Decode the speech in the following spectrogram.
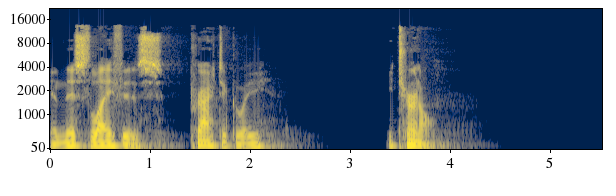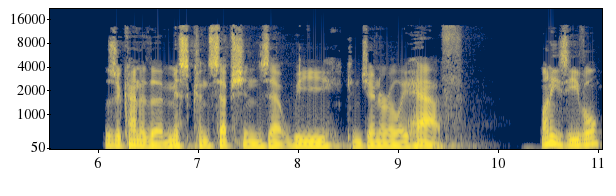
and this life is practically eternal. Those are kind of the misconceptions that we can generally have. Money's evil.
